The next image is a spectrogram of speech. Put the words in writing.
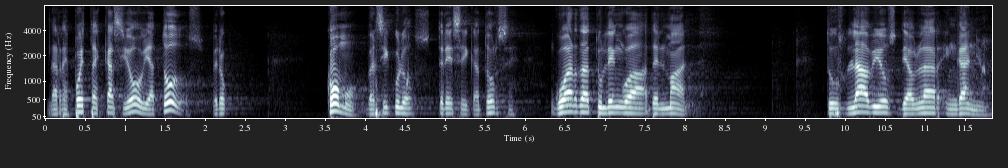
La respuesta es casi obvia, todos, pero ¿cómo? Versículos 13 y 14. Guarda tu lengua del mal, tus labios de hablar engaño.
